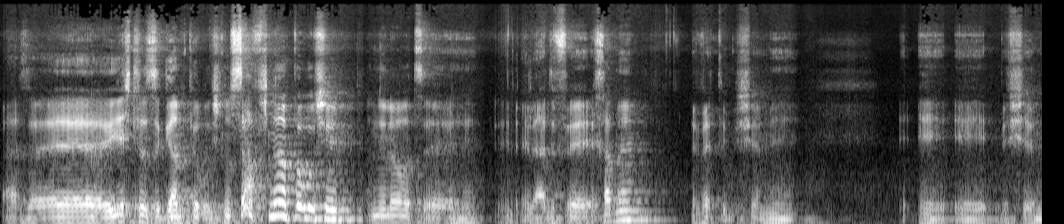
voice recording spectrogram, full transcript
אז uh, יש לזה גם פירוש נוסף, שני הפירושים, אני לא רוצה להעדיף אחד מהם, הבאתי בשם, בשם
